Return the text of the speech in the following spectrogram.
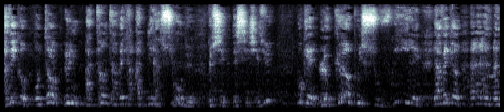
avec autant une attente, avec admiration de, de, ces, de ces Jésus, pour que le cœur puisse s'ouvrir et, avec un,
